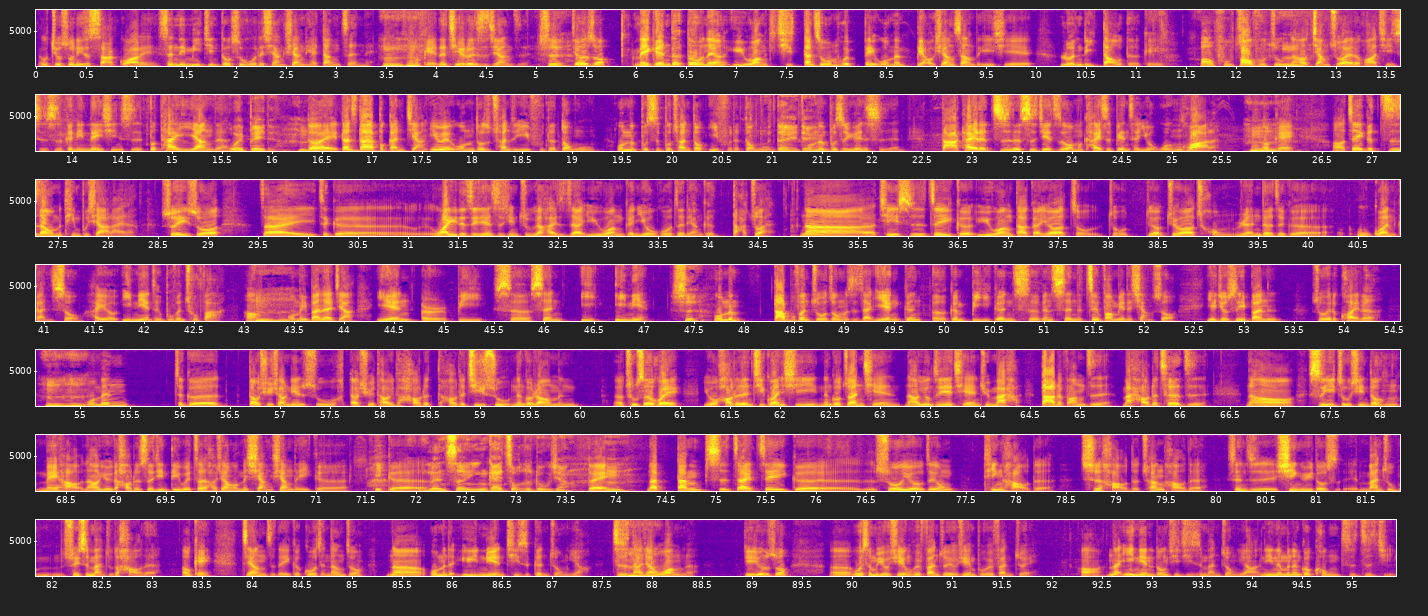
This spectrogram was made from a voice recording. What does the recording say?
我就说你是傻瓜嘞，森林秘境都是我的想象，你还当真呢？嗯。OK，那结论是这样子，是，就是说每个人都都有那样的欲望，其但是我们会被我们表象上的一些伦理道德给。包袱包袱住，然后讲出来的话，其实是跟你内心是不太一样的，违背的。对，但是大家不敢讲，因为我们都是穿着衣服的动物，我们不是不穿动衣服的动物。对对，我们不是原始人。打开了知的世界之后，我们开始变成有文化了。OK，啊，这个知让我们停不下来了。所以说。在这个外遇的这件事情，主要还是在欲望跟诱惑这两个打转。那其实这个欲望大概要走走，要就要从人的这个五官感受还有意念这个部分出发啊。我们一般在讲眼、耳、鼻、舌、身、意，意念是我们大部分着重的是在眼、跟耳、跟鼻、跟舌、跟身的这方面的享受，也就是一般所谓的快乐。嗯嗯，我们这个。到学校念书要学到一套好的好的技术，能够让我们呃出社会有好的人际关系，能够赚钱，然后用这些钱去买好大的房子，买好的车子，然后食衣住行都很美好，然后有一个好的社经地位，这好像我们想象的一个一个人生应该走的路这样。对，嗯那但是在这一个所有这种听好的、吃好的、穿好的。甚至性欲都是满足，随时满足的好的，OK，这样子的一个过程当中，那我们的欲念其实更重要，只是大家忘了。也就是说，呃，为什么有些人会犯罪，有些人不会犯罪？哦，那意念的东西其实蛮重要，你能不能够控制自己？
